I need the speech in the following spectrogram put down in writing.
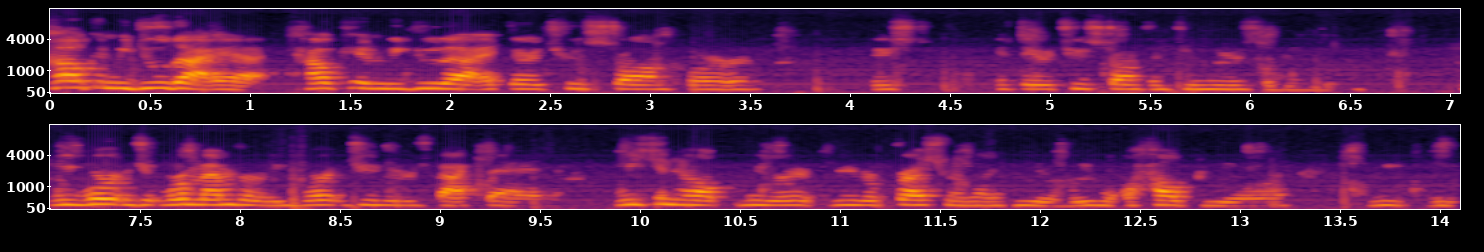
How can we do that yet? How can we do that if they're too strong for, if they were too strong for juniors to be? We weren't. Remember, we weren't juniors back then. We can help. We were we were freshmen like you. We will help you. We, we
